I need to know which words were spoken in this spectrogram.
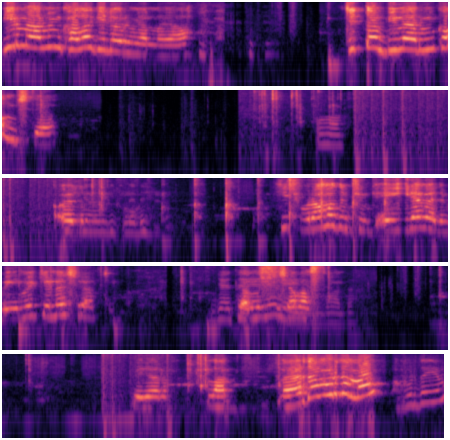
Bir mermim kala geliyorum yanına ya. Cidden bir mermim kalmıştı ya. Aha Öldüm. canım gitmedi. Hiç vuramadım çünkü eğilemedim. Eğilmek yerine şey yaptım. Yanlış tuşa bastım. Biliyorum. Lan. Nereden vurdun lan? Buradayım.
